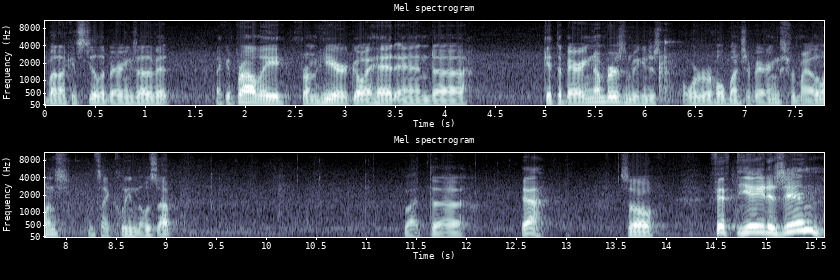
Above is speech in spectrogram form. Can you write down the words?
but I can steal the bearings out of it. I could probably from here go ahead and uh, get the bearing numbers and we can just order a whole bunch of bearings for my other ones once I clean those up. But uh, yeah, so 58 is in.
